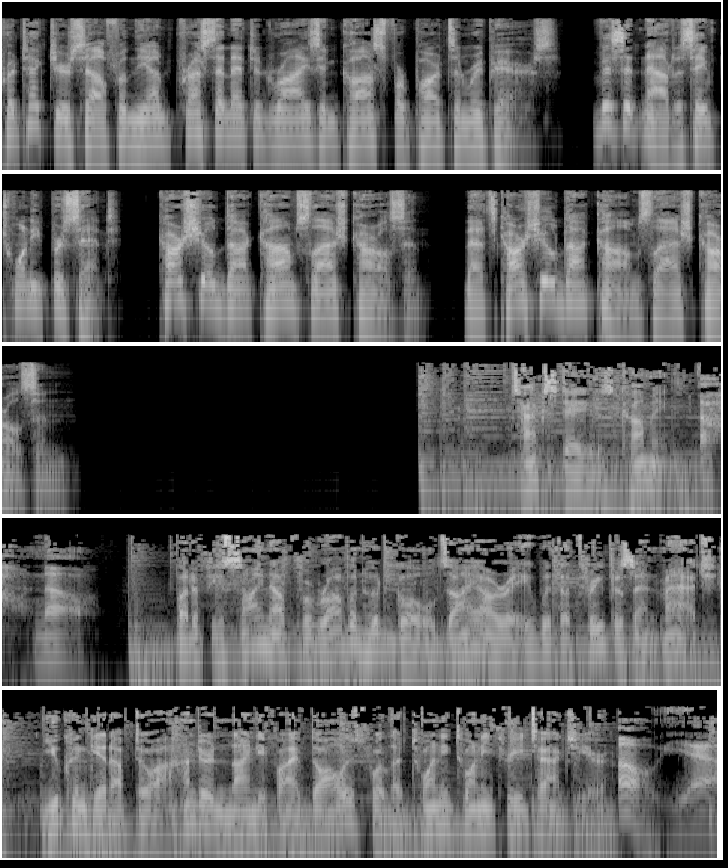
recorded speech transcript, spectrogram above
Protect yourself from the unprecedented rise in costs for parts and repairs. Visit now to save 20%. carshield.com slash Carlson. That's carshield.com slash Carlson. Tax day is coming. Oh, no. But if you sign up for Robinhood Gold's IRA with a 3% match, you can get up to $195 for the 2023 tax year. Oh, yeah.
